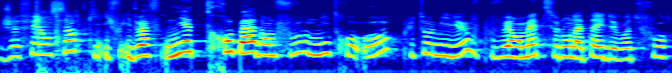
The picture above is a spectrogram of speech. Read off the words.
Je fais en sorte qu'ils doivent ni être trop bas dans le four, ni trop haut, plutôt au milieu. Vous pouvez en mettre selon la taille de votre four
